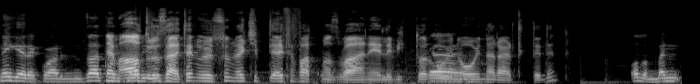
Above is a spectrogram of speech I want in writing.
Ne gerek var dedim. Zaten tarıyor. Aldro zaten ölsün rakip de FF atmaz bahaneyle. Victor Yani. oyunu oynar artık dedin. Oğlum ben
